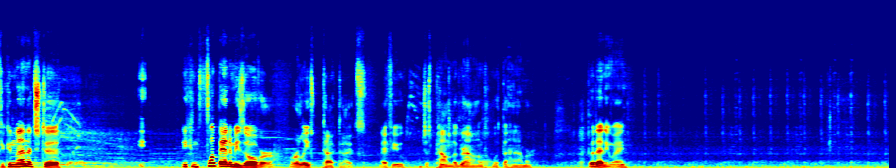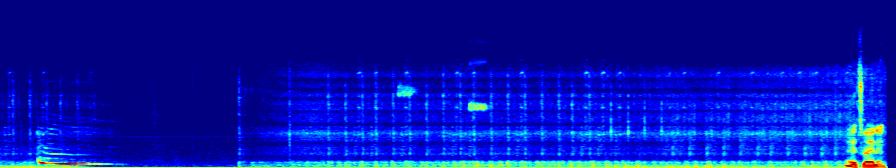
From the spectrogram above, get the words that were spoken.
If you can manage to... You can flip enemies over, or at least tektites, if you just pound the ground with the hammer. But anyway, Hey, it's raining.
